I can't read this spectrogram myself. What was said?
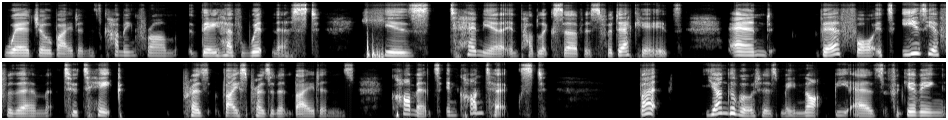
where Joe Biden is coming from. They have witnessed his tenure in public service for decades, and therefore it's easier for them to take Pres- Vice President Biden's comments in context. But younger voters may not be as forgiving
